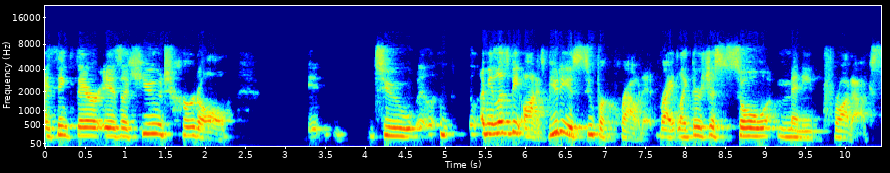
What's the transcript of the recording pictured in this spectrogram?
i think there is a huge hurdle eh, to I mean, let's be honest, beauty is super crowded, right? Like there's just so many products.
